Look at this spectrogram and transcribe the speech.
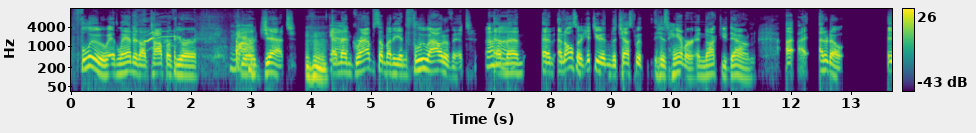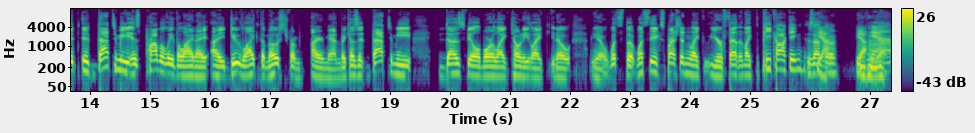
flew and landed on top of your Yeah. your jet, Mhm. Yeah. and then grabbed somebody and flew out of it, Uh-huh. and then and and also hit you in the chest with his hammer and knocked you down. I I, I don't know. It, it that to me is probably the line I, I do like the most from Iron Man because it that to me does feel more like Tony like you know you know what's the what's the expression like your feather like the peacocking is that Yeah. the Yeah. Mhm. yeah.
